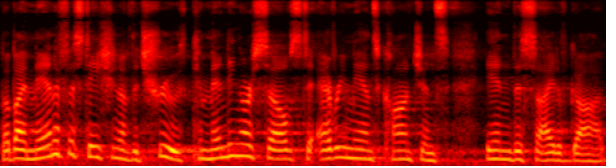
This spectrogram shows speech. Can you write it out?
But by manifestation of the truth, commending ourselves to every man's conscience in the sight of God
